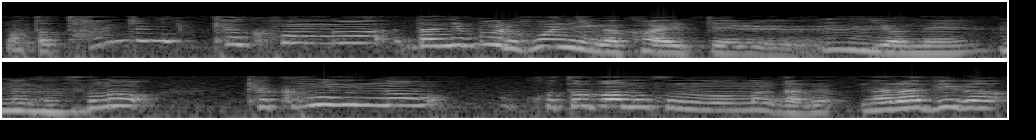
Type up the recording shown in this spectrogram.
また単純に脚本がダニー・ボイル本人が書いてるよね、うん。なんかその脚本の言葉のそのなんかな並びが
